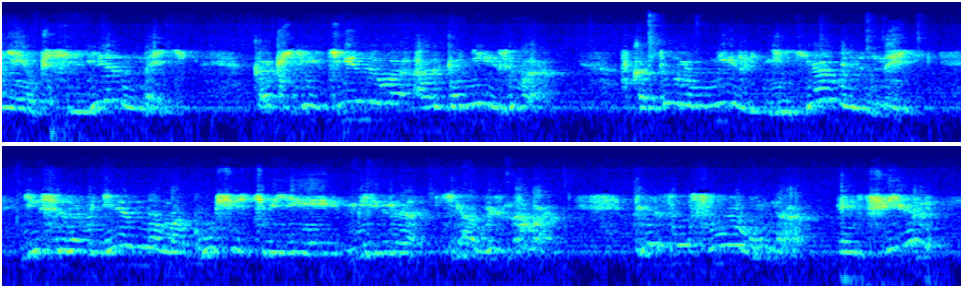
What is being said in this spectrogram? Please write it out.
сознанием Вселенной как единого организма, в котором мир неявленный несравненно могущественнее мира явленного. Безусловно, эфир –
